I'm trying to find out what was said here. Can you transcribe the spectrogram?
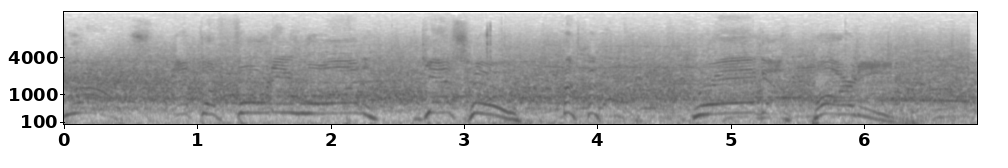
Drives at the 41. Guess who? Greg Hardy.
